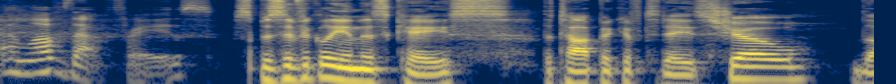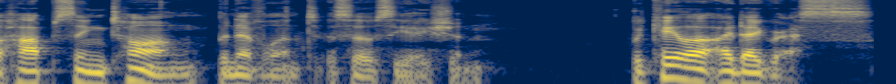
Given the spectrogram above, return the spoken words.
I love that phrase. Specifically in this case, the topic of today's show, the Hop Sing Tong Benevolent Association. But Kayla, I digress.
